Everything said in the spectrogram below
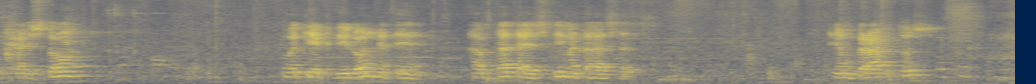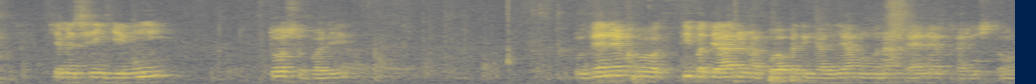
Ευχαριστώ ότι εκδηλώνετε αυτά τα αισθήματά σας εμπράκτος και με συγκινεί τόσο πολύ που δεν έχω τίποτε άλλο να πω από την καρδιά μου, μονάχα ένα ευχαριστώ.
